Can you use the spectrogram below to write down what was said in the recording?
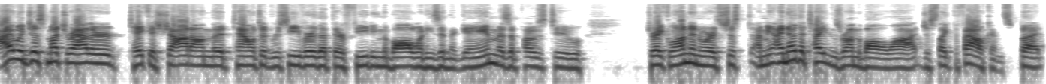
I would just much rather take a shot on the talented receiver that they're feeding the ball when he's in the game as opposed to Drake London, where it's just, I mean, I know the Titans run the ball a lot, just like the Falcons, but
